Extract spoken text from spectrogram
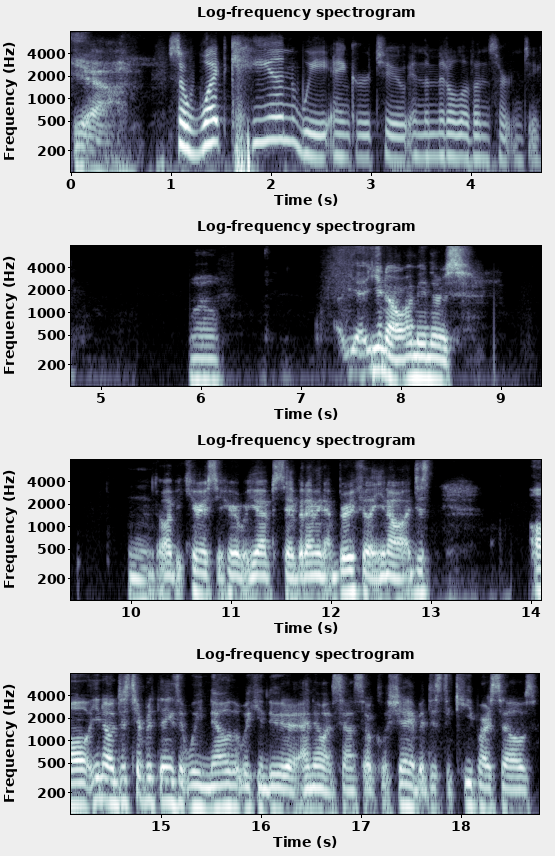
Yeah. So what can we anchor to in the middle of uncertainty? Well, yeah, you know, I mean, there's well, I'd be curious to hear what you have to say, but I mean, briefly, you know, just all, you know, just different things that we know that we can do to, I know it sounds so cliche, but just to keep ourselves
